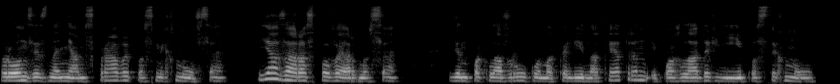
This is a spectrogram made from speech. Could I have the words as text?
Рон зі знанням справи посміхнувся. Я зараз повернуся. Він поклав руку на коліна Кетрин і погладив її по стегну.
